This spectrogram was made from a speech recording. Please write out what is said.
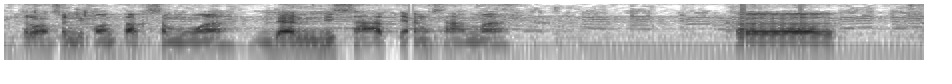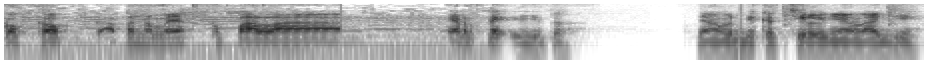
itu langsung dikontak semua. Dan di saat yang sama ke ke, ke- apa namanya kepala RT gitu yang lebih kecilnya lagi.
